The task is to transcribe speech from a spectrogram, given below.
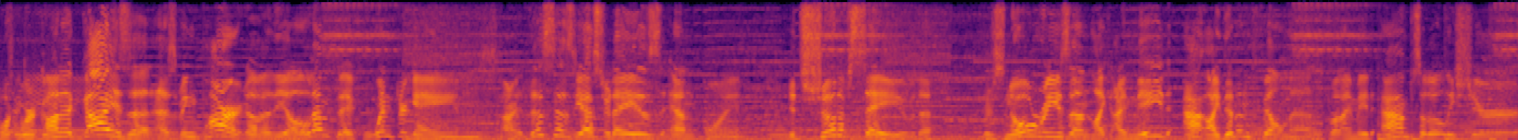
But we're gonna guise it as being part of the Olympic Winter Games. Alright, this is yesterday's endpoint. It should have saved. There's no reason, like, I made, I didn't film it, but I made absolutely sure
